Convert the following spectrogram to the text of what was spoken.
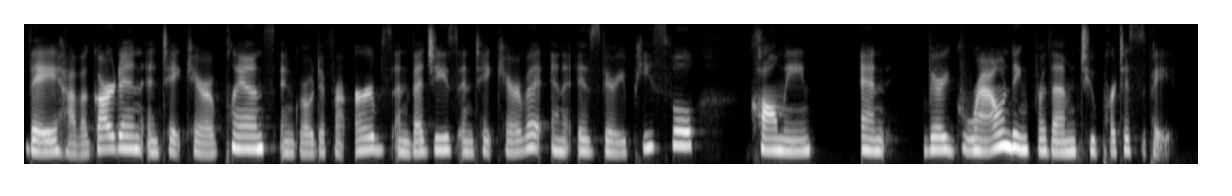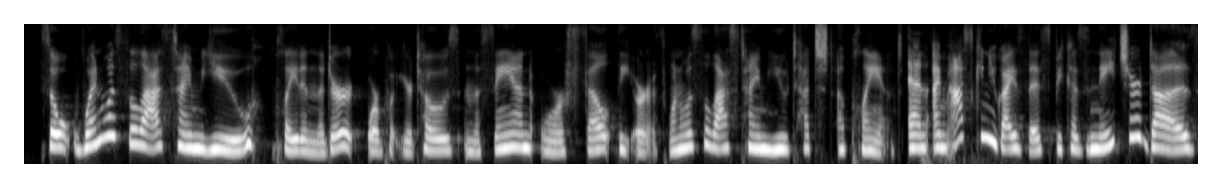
They have a garden and take care of plants and grow different herbs and veggies and take care of it. And it is very peaceful, calming, and very grounding for them to participate. So, when was the last time you played in the dirt or put your toes in the sand or felt the earth? When was the last time you touched a plant? And I'm asking you guys this because nature does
